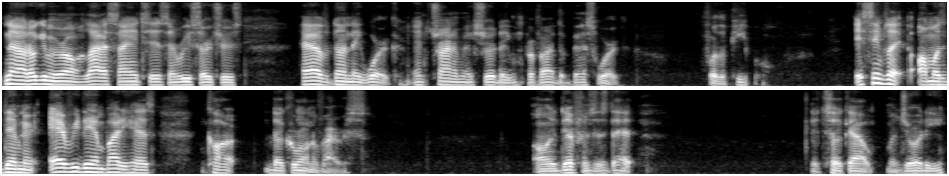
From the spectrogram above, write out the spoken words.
Now, don't get me wrong, a lot of scientists and researchers have done their work and trying to make sure they provide the best work for the people. It seems like almost damn near every damn body has caught the coronavirus. Only difference is that it took out majority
